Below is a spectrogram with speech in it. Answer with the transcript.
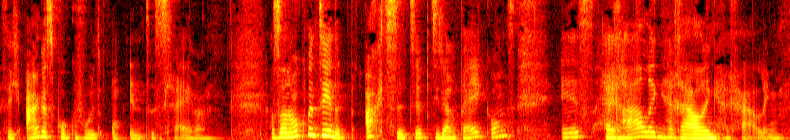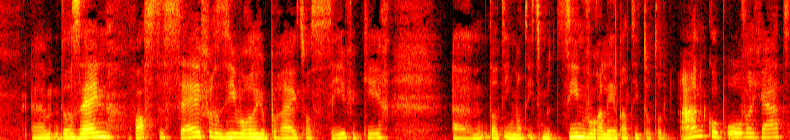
zich aangesproken voelt om in te schrijven. Dat is dan ook meteen de achtste tip die daarbij komt, is herhaling, herhaling, herhaling. Um, er zijn vaste cijfers die worden gebruikt, zoals zeven keer um, dat iemand iets moet zien vooraleer dat hij tot een aankoop overgaat.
